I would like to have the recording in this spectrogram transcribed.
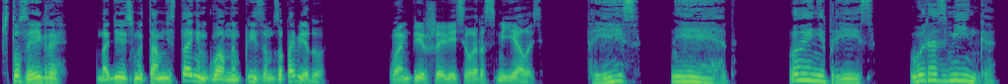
Что за игры? Надеюсь, мы там не станем главным призом за победу. Вампирша весело рассмеялась. Приз? Нет. Вы не приз. Вы разминка.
